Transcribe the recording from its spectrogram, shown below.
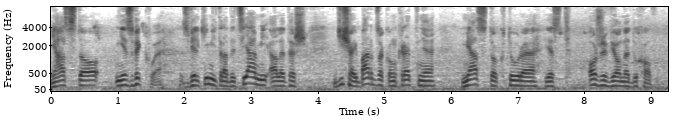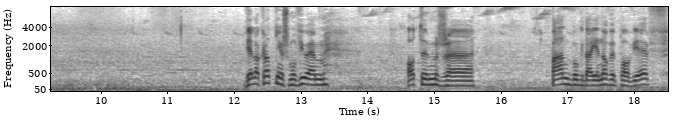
miasto niezwykłe, z wielkimi tradycjami, ale też dzisiaj bardzo konkretnie miasto, które jest ożywione duchowo. Wielokrotnie już mówiłem o tym, że Pan Bóg daje nowy powiew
